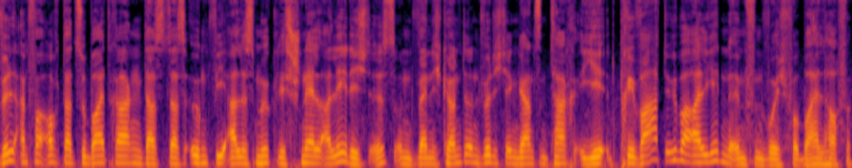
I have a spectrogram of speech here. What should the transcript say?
will einfach auch dazu beitragen, dass das irgendwie alles möglichst schnell erledigt ist. Und wenn ich könnte, dann würde ich den ganzen Tag je, privat überall jeden impfen, wo ich vorbeilaufe.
